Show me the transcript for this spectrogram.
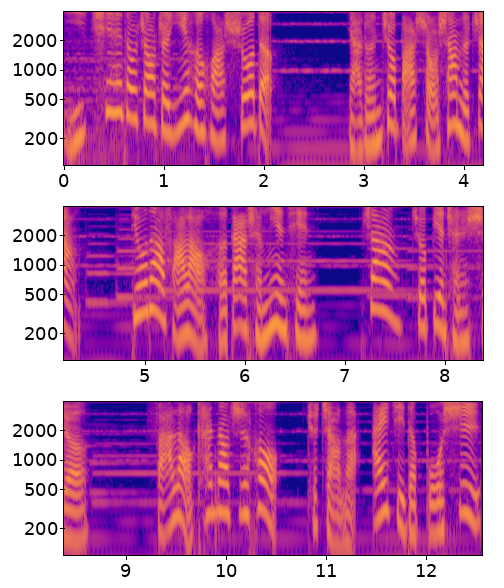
一切都照着耶和华说的。亚伦就把手上的杖丢到法老和大臣面前，杖就变成蛇。法老看到之后，就找了埃及的博士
